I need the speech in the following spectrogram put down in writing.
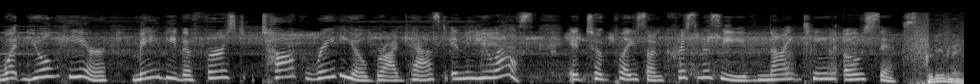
what you'll hear may be the first talk radio broadcast in the U.S. It took place on Christmas Eve, 1906. Good evening.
